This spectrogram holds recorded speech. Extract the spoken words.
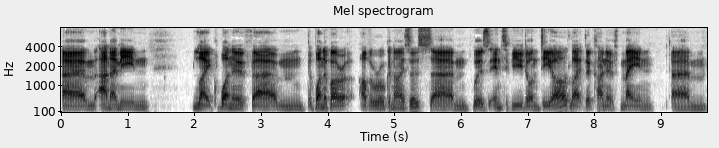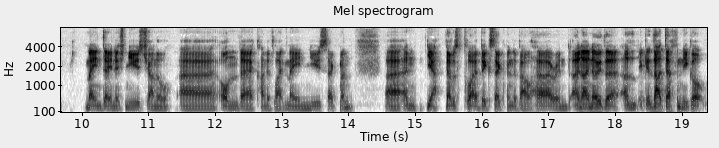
um, and I mean like one of um, the, one of our other organizers um, was interviewed on DR, like the kind of main um, main Danish news channel uh, on their kind of like main news segment, uh, and yeah, that was quite a big segment about her, and and I know that uh, that definitely got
